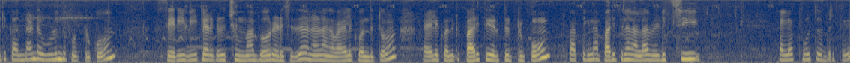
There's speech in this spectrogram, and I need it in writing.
அதுக்கு அந்தாண்ட உளுந்து போட்டிருக்கோம். சரி வீட்டில் இருக்கிறது சும்மா போர் அடிச்சது. அதனால் நாங்கள் வயலுக்கு வந்துட்டோம். வயலுக்கு வந்துட்டு பருத்தி எடுத்துகிட்ருக்கோம் பார்த்திங்கன்னா பருத்திலாம் நல்லா வெடித்து நல்லா பூத்து வந்திருக்கு.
